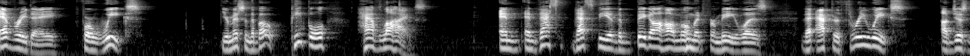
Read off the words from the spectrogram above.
every day, for weeks, you're missing the boat. People have lives. And and that's that's the the big aha moment for me was that after 3 weeks of just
